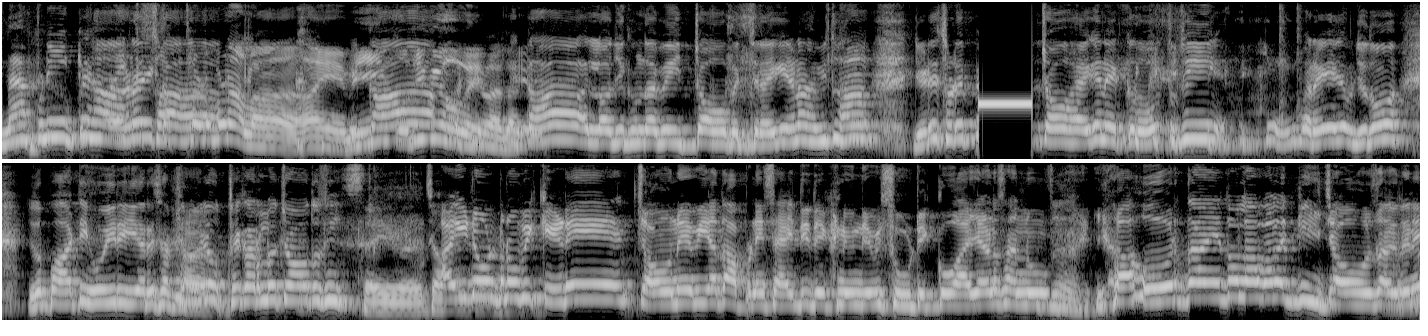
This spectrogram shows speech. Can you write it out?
ਮੈਂ ਆਪਣੀ ਇੱਕ ਹਾਂ, ਹਾਂ ਨਾ ਇੱਕ ਇੱਕ ਆ- ਸਾਥਣ ਬਣਾ ਲਾਂ ਐ ਵੀ ਉਹਦੀ ਵੀ ਹੋਵੇ ਤਾਂ ਲੌਜੀਕ ਹੁੰਦਾ ਵੀ ਚੌ ਵਿੱਚ ਰਹਿ ਗਏ ਨਾ ਵੀ ਤੁਸੀਂ ਜਿਹੜੇ ਥੋੜੇ ਚਾਹ ਹੈਗੇ ਨੇ ਇੱਕ ਦੋ। ਤੁਸੀਂ ਰੇ ਜਦੋਂ ਜਦੋਂ ਪਾਰਟੀ ਹੋਈ ਰਹੀ ਹੈ ਰਿਸੈਪਸ਼ਨ ਹੋਈ ਉੱਥੇ ਕਰ ਲਓ ਚਾਹ ਤੁਸੀਂ। ਸਹੀ ਹੈ ਚਾਹ ਆਈ ਡੋਨਟ ਨੋ ਵੀ ਕਿਹੜੇ ਚਾਹ ਨੇ ਵੀ ਆ ਤਾਂ ਆਪਣੇ ਸਾਈਜ਼ ਦੀ ਦੇਖਣੀ ਹੁੰਦੀ ਵੀ ਸੂਟ ਇੱਕੋ ਆ ਜਾਣ ਸਾਨੂੰ। ਜਾਂ ਹੋਰ ਤਾਂ ਇਹ ਤੋਂ ਇਲਾਵਾ ਕੀ ਚਾਹ ਹੋ ਸਕਦੇ ਨੇ?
